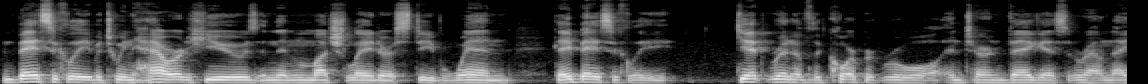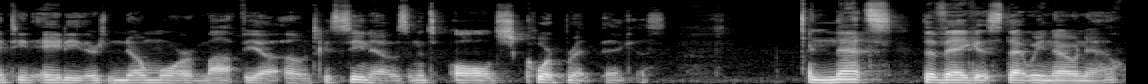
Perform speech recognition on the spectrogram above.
And basically, between Howard Hughes and then much later Steve Wynn, they basically get rid of the corporate rule and turn Vegas around 1980. There's no more mafia owned casinos, and it's all corporate Vegas. And that's the Vegas that we know now,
